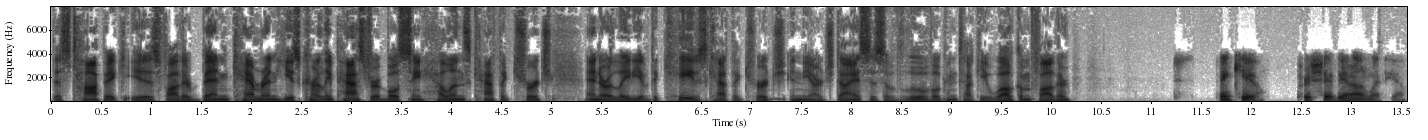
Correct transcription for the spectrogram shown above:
this topic is Father Ben Cameron. He is currently pastor at both St. Helens Catholic Church and Our Lady of the Caves Catholic Church in the Archdiocese of Louisville, Kentucky. Welcome, Father. Thank you. Appreciate being on with you.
